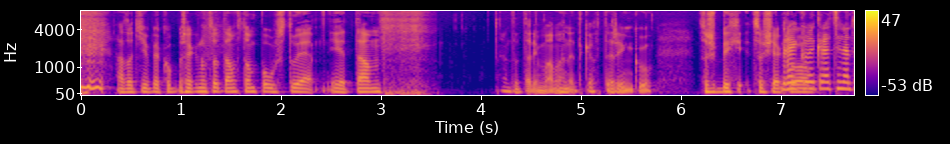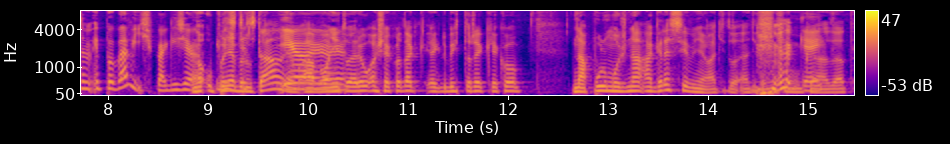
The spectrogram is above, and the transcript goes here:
a to ti jako řeknu, co tam v tom postu je. Je tam, a to tady mám hnedka vteřinku, Což bych, což jako... Bude kolikrát si na tom i pobavíš pak, že jo? No úplně Když brutálně. Jo, jo, jo. A oni to jedou až jako tak, jak kdybych to řekl, jako napůl možná agresivně, já ti to, já ti to musím okay. ukázat.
